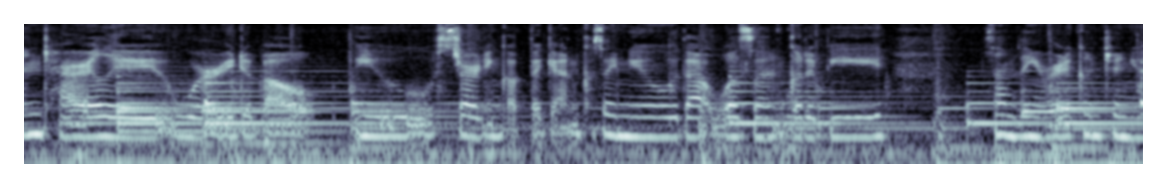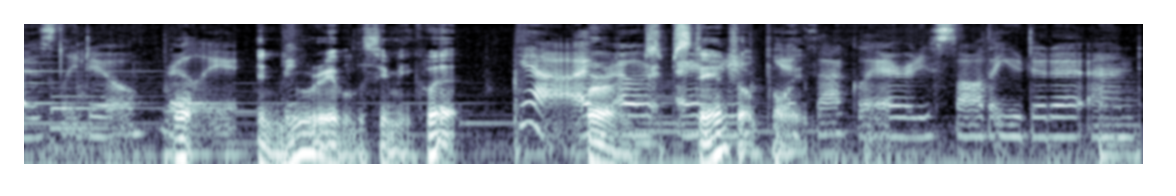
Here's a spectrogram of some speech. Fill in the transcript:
entirely worried about you starting up again because I knew that wasn't going to be something you were to continuously do, really. Well, and you were able to see me quit. Yeah, For a I, I, I substantial already- point. Exactly. I already saw that you did it, and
